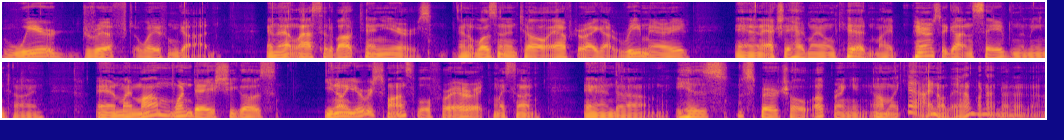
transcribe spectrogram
weird drift away from God, and that lasted about ten years, and it wasn't until after I got remarried and actually had my own kid. My parents had gotten saved in the meantime, and my mom one day she goes, "You know, you're responsible for Eric, my son." and um, his spiritual upbringing. And I'm like, yeah, I know that. But no, no, no.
